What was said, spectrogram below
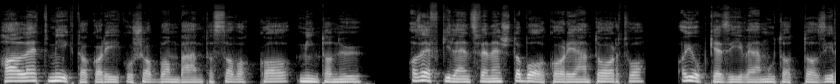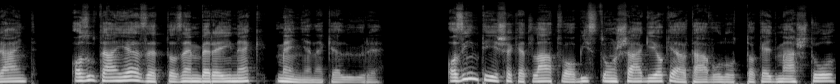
Hallett még takarékosabban bánt a szavakkal, mint a nő, az F-90-est a bal karján tartva, a jobb kezével mutatta az irányt, azután jelzett az embereinek, menjenek előre. Az intéseket látva a biztonságiak eltávolodtak egymástól,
